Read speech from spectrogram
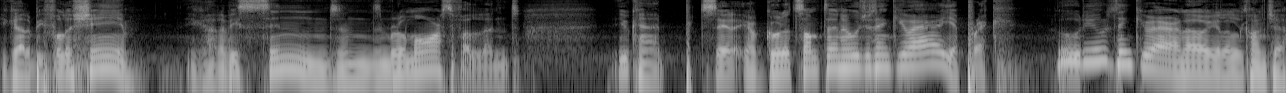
You gotta be full of shame. You gotta be sinned and remorseful and you can't say that you're good at something. Who do you think you are, you prick? Who do you think you are now, you little cunt you?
